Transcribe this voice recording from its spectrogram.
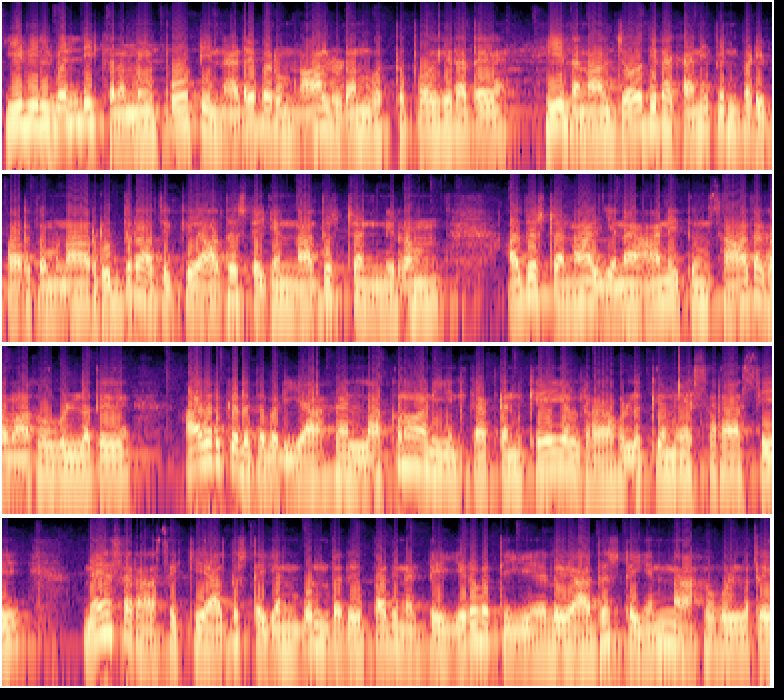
இதில் வெள்ளிக்கிழமை போட்டி நடைபெறும் நாளுடன் ஒத்துப்போகிறது. இதனால் ஜோதிட கணிப்பின்படி பார்த்தோம்னா ருத்ராஜுக்கு அதிர்ஷ்ட எண் அதிர்ஷ்ட நிறம் அதிர்ஷ்ட நாள் என அனைத்தும் சாதகமாக உள்ளது. அதற்கடுத்தபடியாக லக்னோ அணியின் கேப்டன் கே எல் ராகுலுக்கு மேசராசி. மேசராசிக்கு அதிர்ஷ்ட எண் ஒன்பது பதினெட்டு இருபத்தி ஏழு அதிர்ஷ்ட எண்ணாக உள்ளது.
